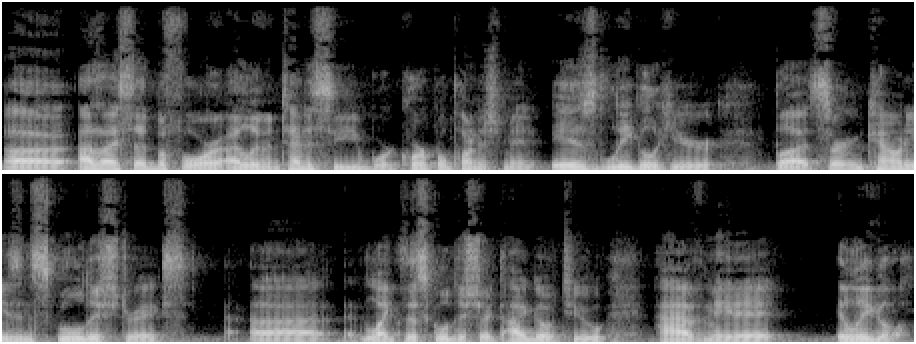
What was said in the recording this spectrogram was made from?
Uh, as I said before, I live in Tennessee where corporal punishment is legal here but certain counties and school districts, uh, like the school district I go to, have made it illegal.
